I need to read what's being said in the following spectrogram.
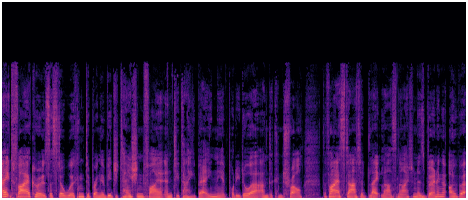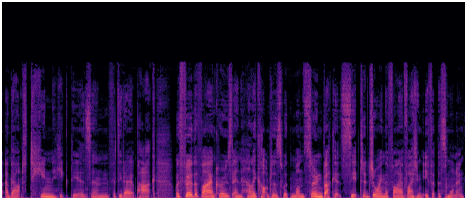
Eight fire crews are still working to bring a vegetation fire in Titahi Bay near Porirua under control. The fire started late last night and is burning over about 10 hectares in Whitireia Park, with further fire crews and helicopters with monsoon buckets set to join the firefighting effort this morning.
